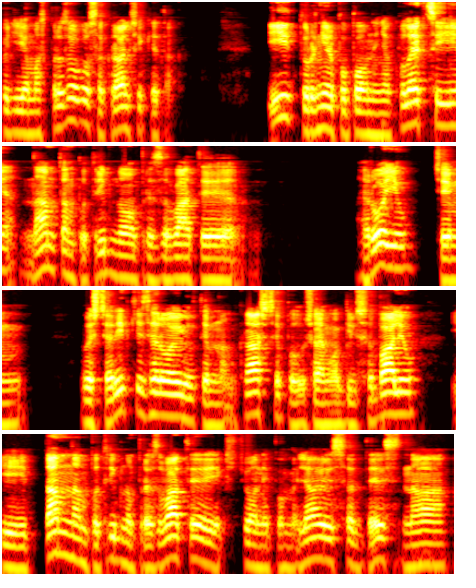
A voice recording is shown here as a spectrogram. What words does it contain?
Подія мас-призову, сакральчики, так. І турнір поповнення колекції. Нам там потрібно призивати героїв. Чим вища рідкість героїв, тим нам краще, получаємо більше балів. І там нам потрібно призвати, якщо не помиляюся, десь на.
